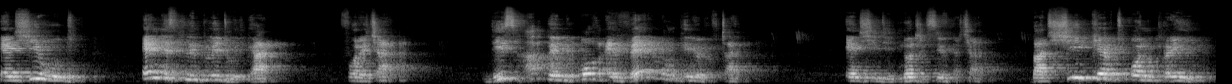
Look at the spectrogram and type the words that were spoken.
and she would earnestly plead with God for a child. This happened over a very long period of time, and she did not receive the child. But she kept on praying.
